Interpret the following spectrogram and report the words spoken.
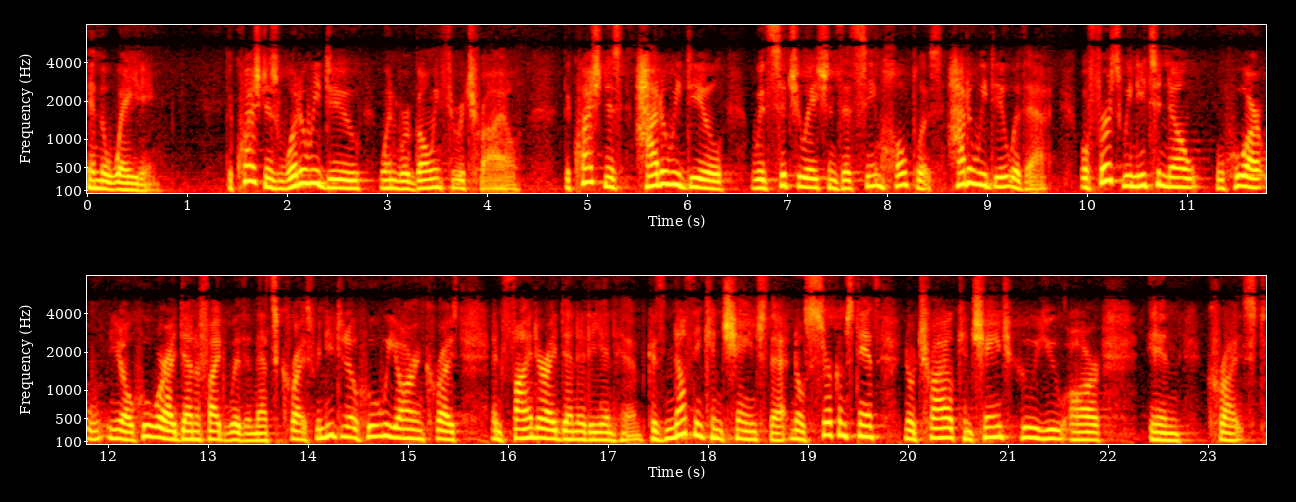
in the waiting? The question is, what do we do when we're going through a trial? The question is, how do we deal with situations that seem hopeless? How do we deal with that? Well, first we need to know who are you know who we're identified with, and that's Christ. We need to know who we are in Christ and find our identity in Him, because nothing can change that. No circumstance, no trial can change who you are in Christ.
